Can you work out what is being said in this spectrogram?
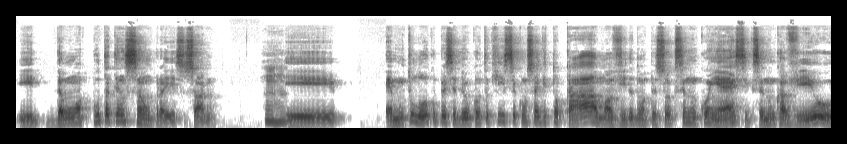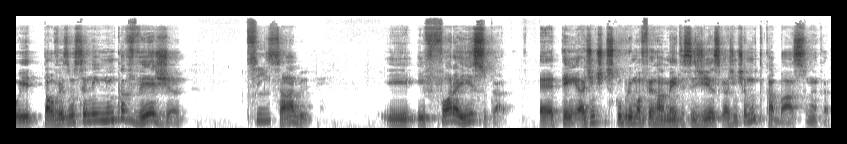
E dão uma puta atenção pra isso, sabe? Uhum. E é muito louco perceber o quanto que você consegue tocar uma vida de uma pessoa que você não conhece, que você nunca viu e talvez você nem nunca veja, Sim. sabe? E, e fora isso, cara, é, tem, a gente descobriu uma ferramenta esses dias que a gente é muito cabaço, né, cara?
